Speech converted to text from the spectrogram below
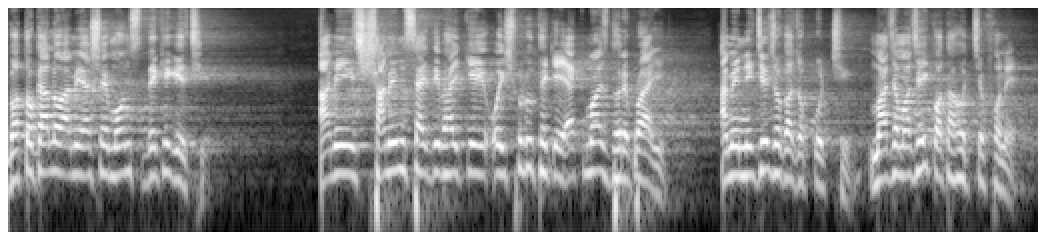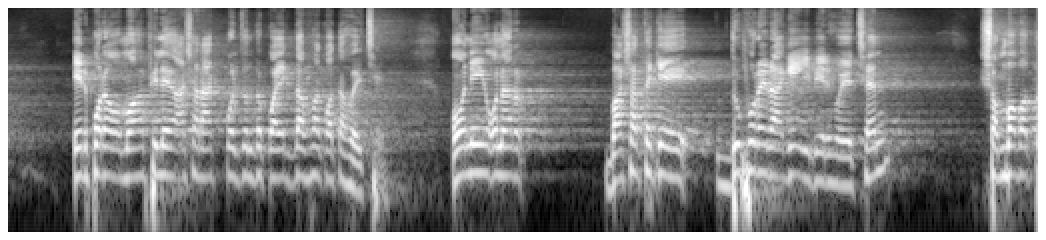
গতকালও আমি আসে মঞ্চ দেখে গেছি। আমি শামীম সাইদি ভাইকে ওই শুরু থেকে এক মাস ধরে প্রায় আমি নিজে যোগাযোগ করছি। মাঝে মাঝেই কথা হচ্ছে ফোনে। এরপরেও মহাফিলে আসার আগ পর্যন্ত কয়েক দফা কথা হয়েছে। উনি ওনার বাসা থেকে দুপুরের আগেই বের হয়েছেন। সম্ভবত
